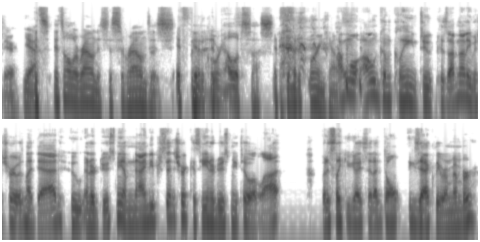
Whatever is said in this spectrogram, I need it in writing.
there. Yeah, It's it's all around us. It surrounds It us. It's the It midichlorians. envelops us. it's the midichlorian I'm count. gonna, I'm gonna come clean too because I'm not even sure it was my dad who introduced me. I'm 90% sure because he introduced me to a lot, but it's like you guys said, I don't exactly remember.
